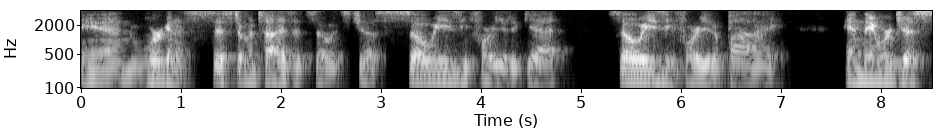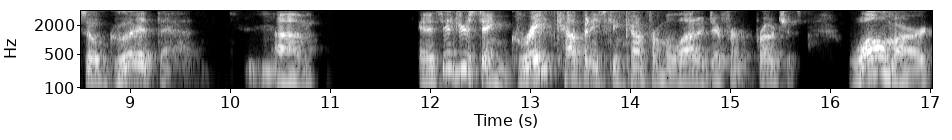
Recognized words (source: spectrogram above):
and we're going to systematize it so it's just so easy for you to get, so easy for you to buy. And they were just so good at that. Mhm. Um, and it's interesting, great companies can come from a lot of different approaches. Walmart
